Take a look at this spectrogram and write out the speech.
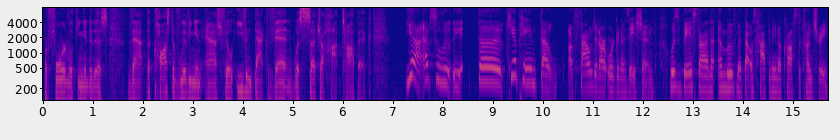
before looking into this that the cost of living in Asheville, even back then, was such a hot topic. Yeah, absolutely. The campaign that Uh, founded our organization was based on a movement that was happening across the country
